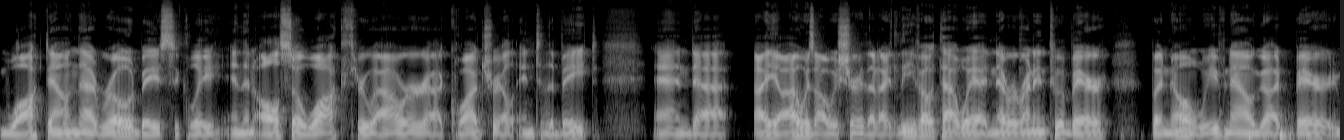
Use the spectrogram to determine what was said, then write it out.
walk down that road basically, and then also walk through our uh, quad trail into the bait. And uh, I, I was always sure that I'd leave out that way. I'd never run into a bear. But no, we've now got bear,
